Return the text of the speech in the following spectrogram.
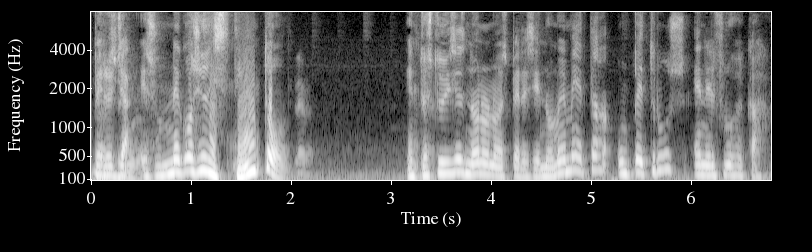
pero ya seguro. es un negocio distinto. Claro. Entonces tú dices, no, no, no, espérese, no me meta un Petrus en el flujo de caja.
